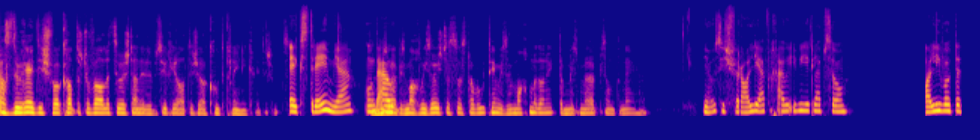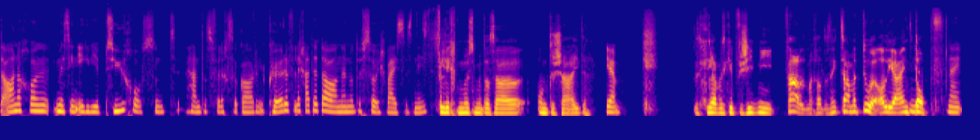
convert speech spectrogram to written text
Also du redest von katastrophalen Zuständen in der psychiatrischen Akutklinik in der Schweiz? Extrem, ja. Und da auch, etwas machen. Wieso ist das so ein Tabuthema? Wieso machen wir da nicht? Da müssen wir etwas unternehmen. Ja, es ist für alle einfach auch irgendwie, ich glaube so, alle, die dort ankommen, wir sind irgendwie Psychos und haben das vielleicht sogar, gehören vielleicht auch dort an oder so, ich weiß es nicht. Vielleicht muss man das auch unterscheiden. Ja ich glaube, es gibt verschiedene Fälle. Man kann das nicht zusammen tun, alle in einen ja. Topf. Nein.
